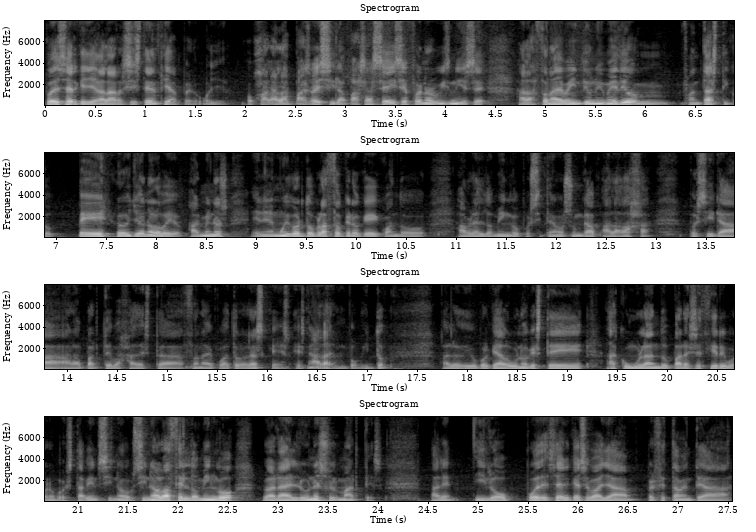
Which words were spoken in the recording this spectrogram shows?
Puede ser que llegue a la resistencia, pero oye, ojalá la pase. Si la pasase y se fue viniese a la zona de 21 y medio, mm, fantástico. Pero yo no lo veo. Al menos en el muy corto plazo, creo que cuando abra el domingo, pues si tenemos un gap a la baja, pues irá a la parte baja de esta zona de 4 horas, que es, es nada, un poquito. Lo digo porque hay alguno que esté acumulando para ese cierre, bueno, pues está bien. Si no, si no lo hace el domingo, lo hará el lunes o el martes, ¿vale? Y luego puede ser que se vaya perfectamente a,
